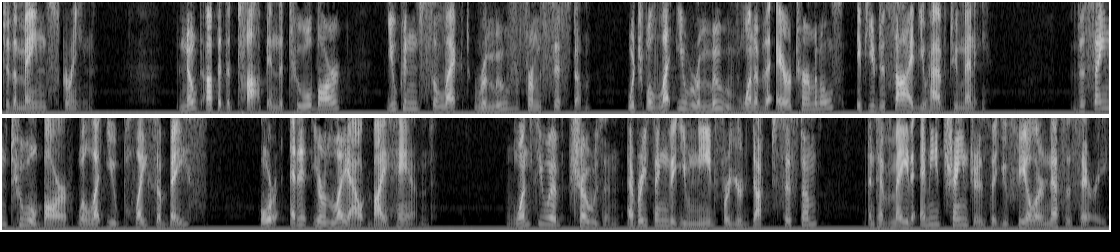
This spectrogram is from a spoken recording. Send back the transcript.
to the main screen. Note up at the top in the toolbar, you can select Remove from System, which will let you remove one of the air terminals if you decide you have too many. The same toolbar will let you place a base or edit your layout by hand. Once you have chosen everything that you need for your duct system, and have made any changes that you feel are necessary,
